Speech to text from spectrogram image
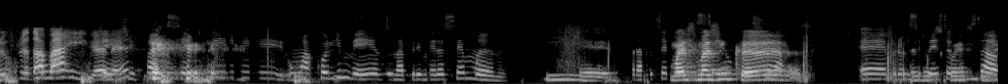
Verdade. o frio da barriga, a né? gente faz sempre um acolhimento na primeira semana. Isso. É, Pra você mais umas conhecer o pessoal. gincanas. É, pra você conhecer o pessoal.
